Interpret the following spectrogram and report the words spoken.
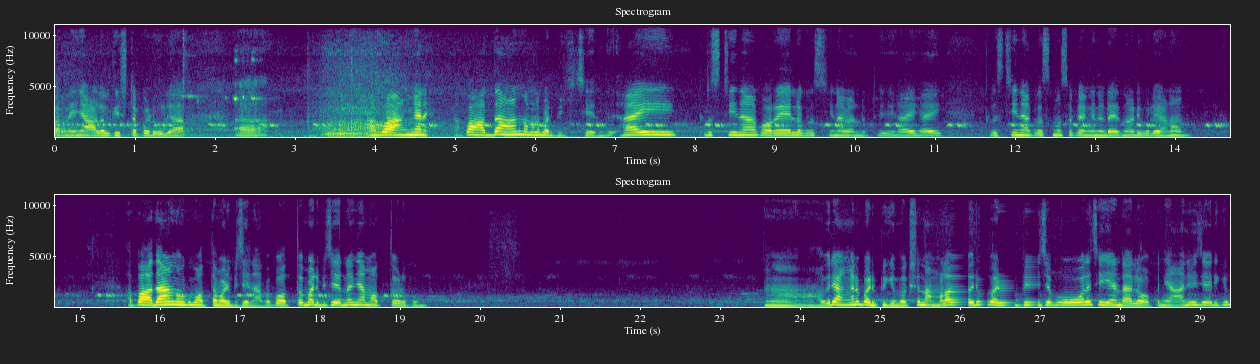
പറഞ്ഞു കഴിഞ്ഞാൽ ആളുകൾക്ക് ഇഷ്ടപ്പെടില്ല അപ്പോൾ അങ്ങനെ. അപ്പോൾ അതാണ് നമ്മൾ പഠിപ്പിച്ചു തരുന്നത് ഹായ് ക്രിസ്റ്റീന. കുറേ ആയല്ലോ ക്രിസ്റ്റീന കണ്ടിട്ട്. ഹായ് ഹായ് ക്രിസ്റ്റീന ക്രിസ്മസ് ഒക്കെ എങ്ങനെ ഉണ്ടായിരുന്നു? അടിപൊളിയാണോ? അപ്പോൾ അതാണ് നമുക്ക് മൊത്തം പഠിപ്പിച്ചു തരുന്നത് അപ്പോൾ മൊത്തം പഠിപ്പിച്ചു തരുന്നത് ഞാൻ മൊത്തം എടുക്കും. അവർ അങ്ങനെ പഠിപ്പിക്കും. പക്ഷെ നമ്മളവർ പഠിപ്പിച്ച പോലെ ചെയ്യണ്ടല്ലോ. അപ്പം ഞാൻ വിചാരിക്കും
